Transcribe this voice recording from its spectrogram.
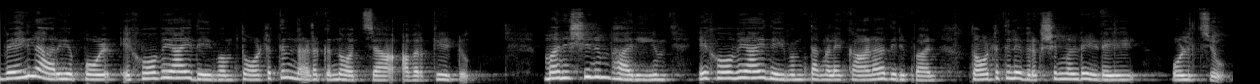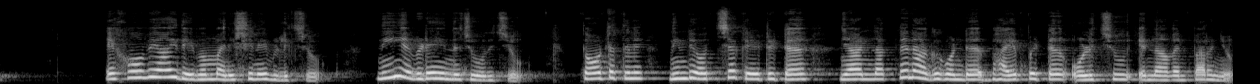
വെയിലാറിയപ്പോൾ യഹോവയായ ദൈവം തോട്ടത്തിൽ നടക്കുന്ന ഒച്ച അവർ കേട്ടു. മനുഷ്യനും ഭാര്യയും യഹോവയായ ദൈവം തങ്ങളെ കാണാതിരിപ്പാൻ തോട്ടത്തിലെ വൃക്ഷങ്ങളുടെ ഇടയിൽ ഒളിച്ചു. യഹോവയായ ദൈവം മനുഷ്യനെ വിളിച്ചു. നീ എവിടെ? എന്ന് ചോദിച്ചു. തോട്ടത്തിൽ നിന്റെ ഒച്ച കേട്ടിട്ട് ഞാൻ നഗ്നനാകൊണ്ട് ഭയപ്പെട്ട് ഒളിച്ചു എന്ന് അവൻ പറഞ്ഞു.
